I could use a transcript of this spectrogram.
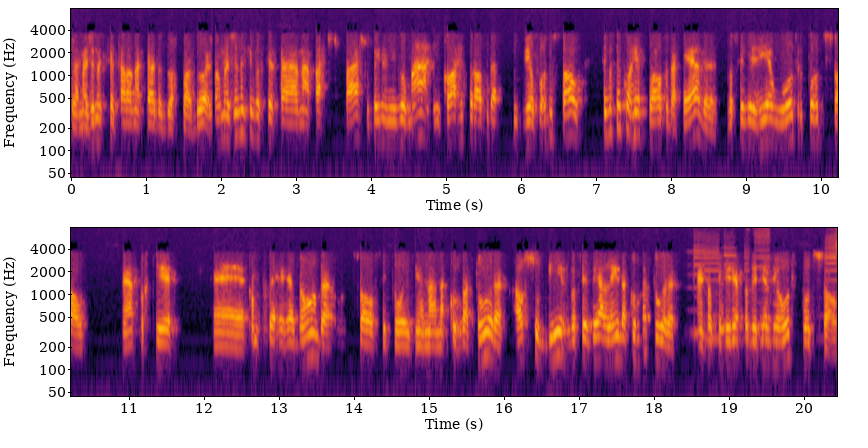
Imagina que você está lá na queda do arpoador. Então, imagina que você está na parte de baixo, bem no nível mar, e corre por alto da vê o pôr do sol. Se você correr para o alto da pedra, você veria um outro pôr do sol, né? Porque é, como a Terra é redonda, o sol se pôs na, na, curvatura. Ao subir, você vê além da curvatura. Então, você veria, poderia ver outro pôr do sol.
